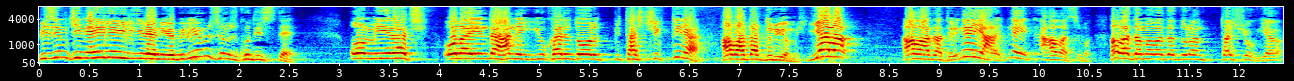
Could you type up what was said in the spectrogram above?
Bizimki neyle ilgileniyor biliyor musunuz Kudüs'te? O Miraç olayında hani yukarı doğru bir taş çıktı ya havada duruyormuş. Yalan. Havada duruyor. Ne ya? Ne havası var? Havada havada duran taş yok ya.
